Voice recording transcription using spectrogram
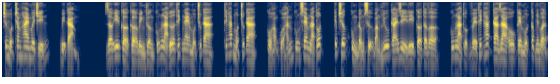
Chương một trăm hai mươi chín, bị cảm. Giờ y cờ cờ bình thường cũng là ưa thích nghe một chút ca, thích hát một chút ca cổ họng của hắn cũng xem là tốt, kiếp trước cùng đồng sự bằng hữu cái gì đi cờ tờ vờ, cũng là thuộc về thích hát ca ra ok một cấp nhân vật.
